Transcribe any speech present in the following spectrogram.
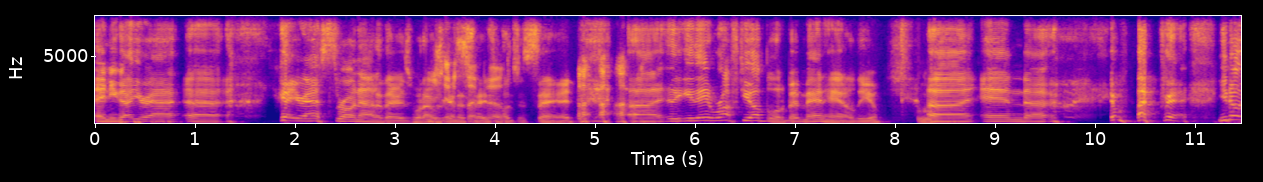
and you got your uh, you got your ass thrown out of there. Is what I was yes, gonna say. So I'll just say it. Uh, they roughed you up a little bit, manhandled you, and you know,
